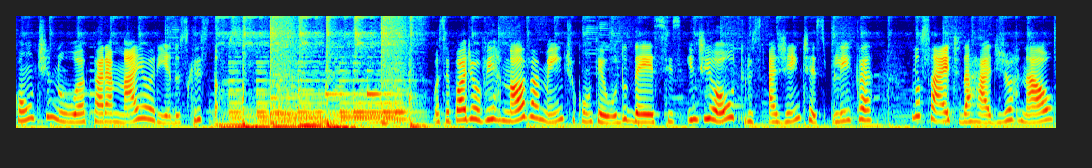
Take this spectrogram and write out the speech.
continua para a maioria dos cristãos. Você pode ouvir novamente o conteúdo desses e de outros A Gente Explica no site da Rádio Jornal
